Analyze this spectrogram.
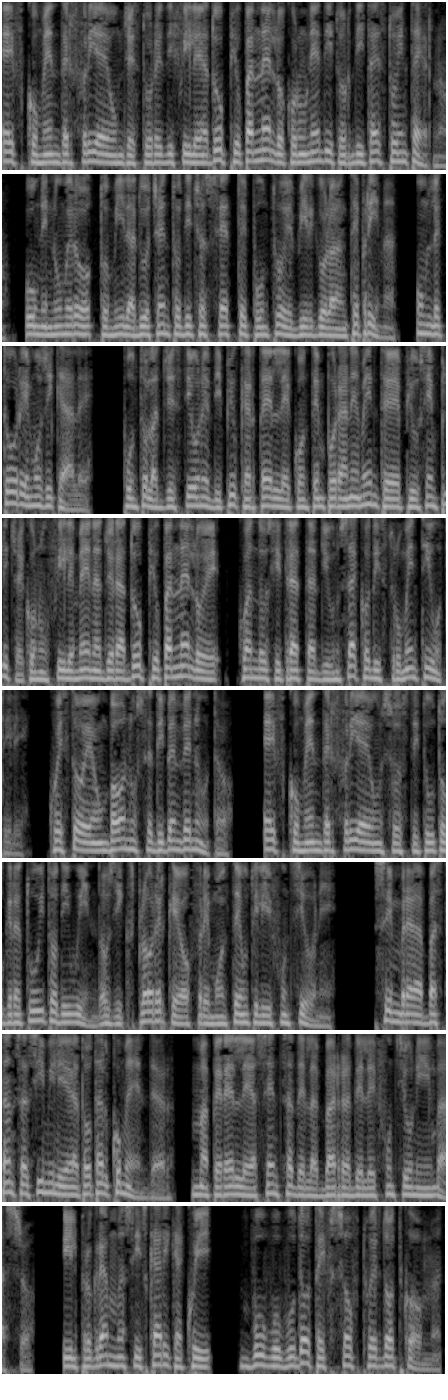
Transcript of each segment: F Commander Free è un gestore di file a doppio pannello con un editor di testo interno, un e numero 8217. e virgola anteprima, un lettore musicale. Punto la gestione di più cartelle contemporaneamente è più semplice con un file manager a doppio pannello e, quando si tratta di un sacco di strumenti utili, questo è un bonus di benvenuto. F Commander Free è un sostituto gratuito di Windows Explorer che offre molte utili funzioni. Sembra abbastanza simile a Total Commander, ma per L assenza della barra delle funzioni in basso. Il programma si scarica qui, www.fsoftware.com.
